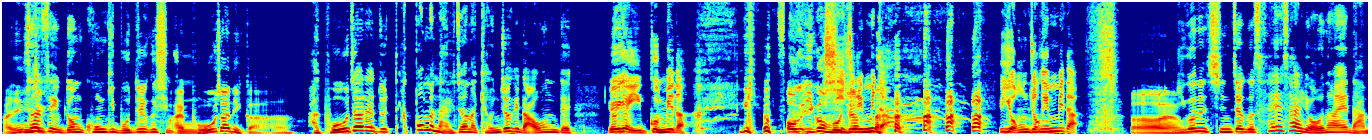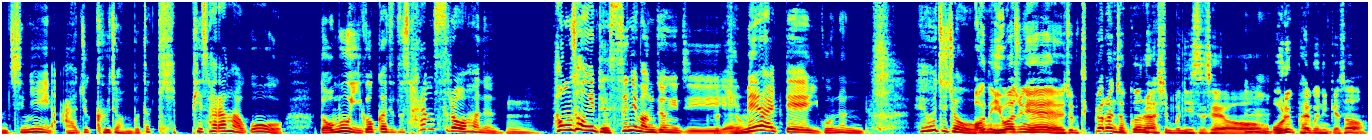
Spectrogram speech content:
아니, 의사 이제- 선생님 너무 공기 못 읽으시고. 아, 보호자니까. 아, 보호자래도 딱 보면 알잖아. 견적이 나오는데 여기가 입구입니다. 어, 이건 뭐죠? 시질입니다. 영종입니다. 아, 이거는 진짜 그 세 살 연하의 남친이 아주 그 전부터 깊이 사랑하고 너무 이것까지도 사랑스러워하는 음. 형성이 됐으니 망정이지. 그렇죠. 애매할 때 이거는 헤어지죠. 어, 근데 이 와중에 좀 특별한 접근을 하신 분이 있으세요. 음. 5689님께서,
